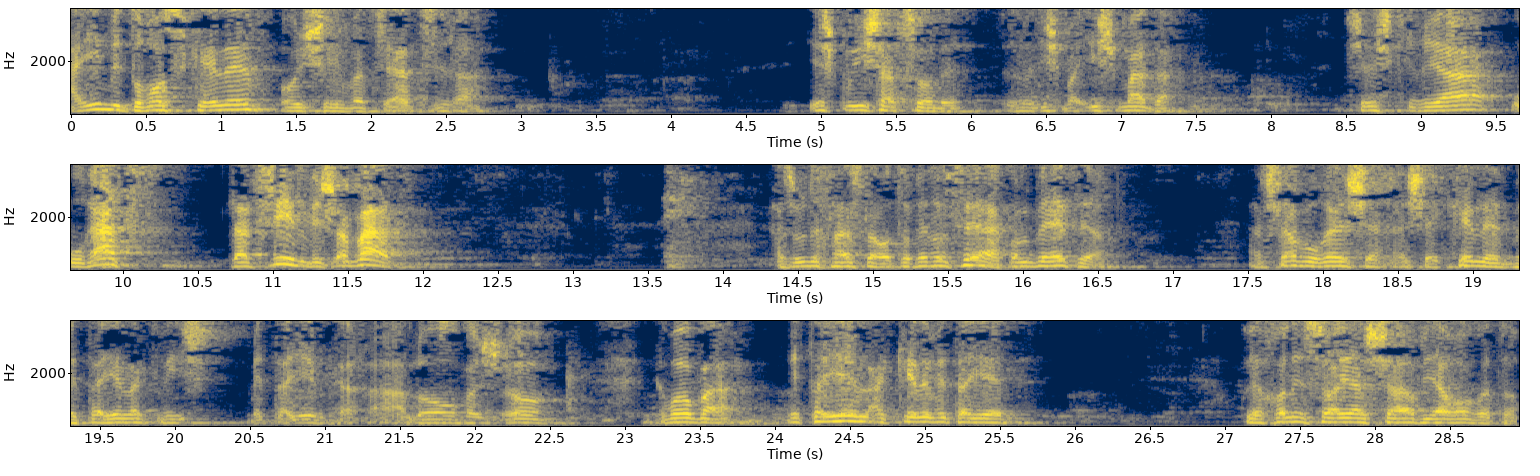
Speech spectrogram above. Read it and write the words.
האם ידרוס כלב או שיבצע צירה? יש פה איש הצולה, איש, איש מד"א, שיש קריאה, הוא רץ להציל בשבת. אז הוא נכנס לאוטו ונוסע, הכל ביתר. עכשיו הוא רואה. שכלב מטייל לכביש, מטייל ככה, הלוך ושוב, כמו ב... מטייל, הכלב מטייל. הוא יכול לנסוע ישר ויהרוג אותו.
